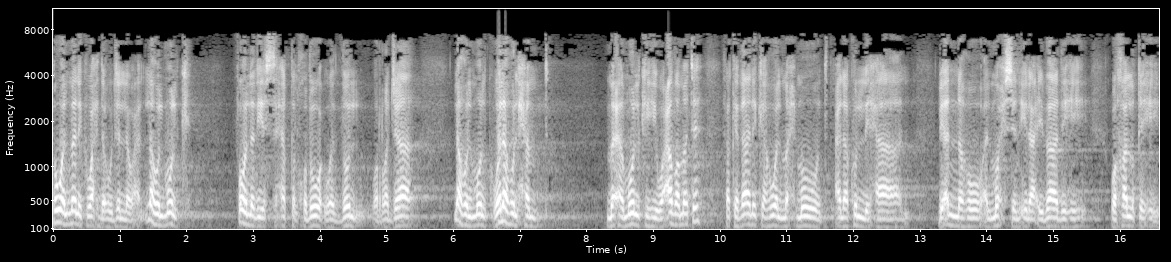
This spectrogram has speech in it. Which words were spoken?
هو الملك وحده جل وعلا. له الملك فهو الذي يستحق الخضوع والذل والرجاء. له الملك وله الحمد. مع ملكه وعظمته فكذلك هو المحمود على كل حال لأنه المحسن إلى عباده وخلقه.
